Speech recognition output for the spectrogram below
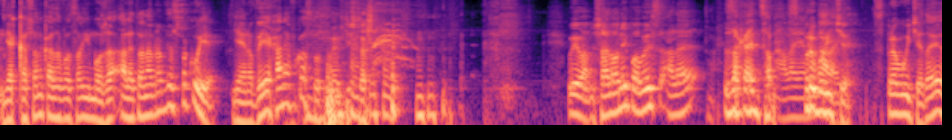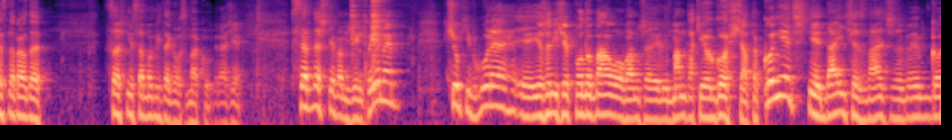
jak kaszanka z owocami morza, ale to naprawdę smakuje. Nie no, wyjechane w kosmos, powiem Ci szczerze. Mówię Wam, szalony pomysł, ale zachęcam. Ale Spróbujcie. Spróbujcie. To jest naprawdę coś niesamowitego w smaku. W razie serdecznie Wam dziękujemy. Kciuki w górę. Jeżeli się podobało Wam, że mam takiego gościa, to koniecznie dajcie znać, żeby go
